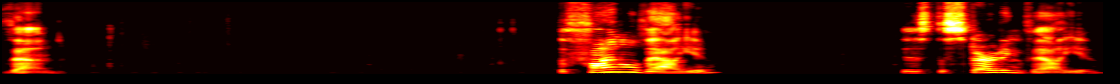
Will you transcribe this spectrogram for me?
then, the final value is the starting value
